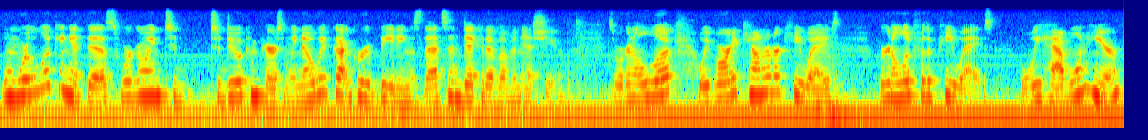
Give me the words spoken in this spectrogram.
when we're looking at this, we're going to, to do a comparison. We know we've got group beatings. That's indicative of an issue. So we're going to look, we've already counted our Q waves. We're going to look for the P waves. Well, we have one here.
